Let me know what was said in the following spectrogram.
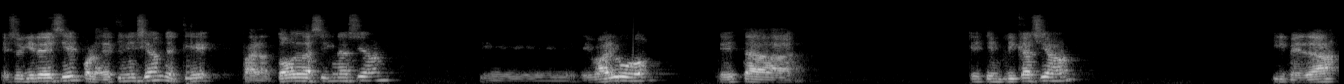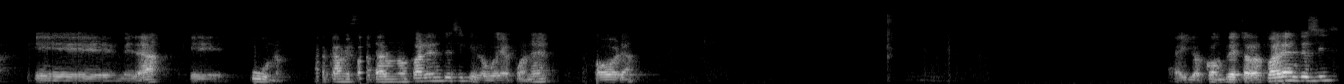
Eso quiere decir por la definición de que para toda asignación eh, evalúo esta, esta implicación y me da, eh, me da 1. Eh, Acá me faltaron unos paréntesis que lo voy a poner ahora. Ahí los completo los paréntesis.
